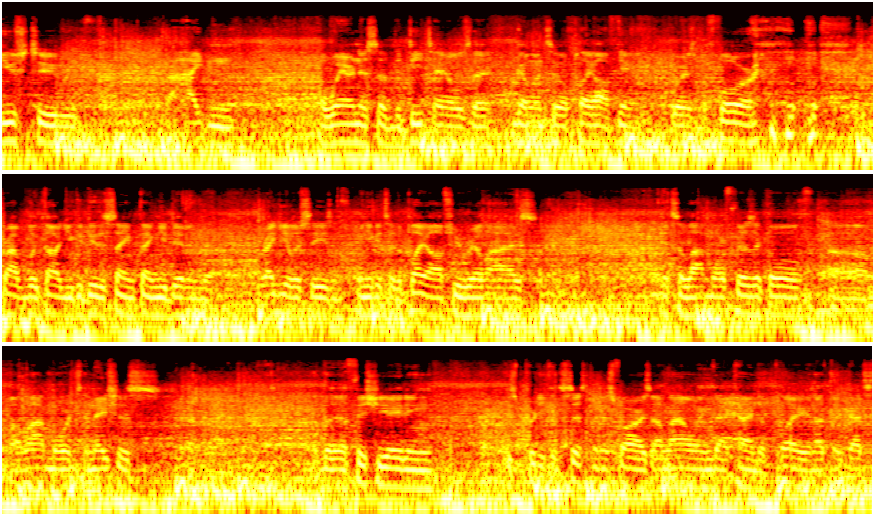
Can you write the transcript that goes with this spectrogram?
used to the heightened awareness of the details that go into a playoff game. Whereas before, you probably thought you could do the same thing you did in the regular season. When you get to the playoffs, you realize it's a lot more physical, um, a lot more tenacious. The officiating is pretty consistent as far as allowing that kind of play, and I think that's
